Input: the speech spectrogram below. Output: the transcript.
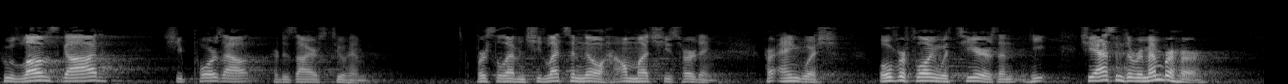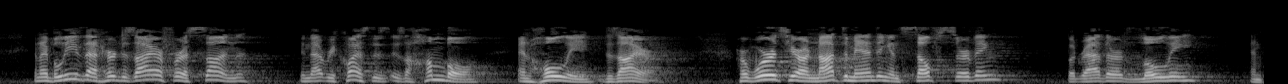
who loves God, she pours out her desires to him. Verse 11, she lets him know how much she's hurting, her anguish, overflowing with tears, and he, she asks him to remember her. And I believe that her desire for a son in that request is, is a humble and holy desire. Her words here are not demanding and self-serving, but rather lowly and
